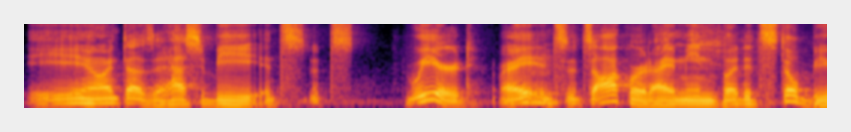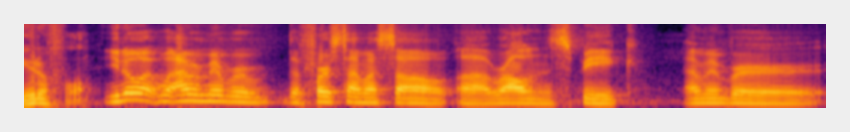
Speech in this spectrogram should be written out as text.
you know, it does. It has to be. It's it's weird, right? Mm-hmm. It's it's awkward. I mean, but it's still beautiful. You know what? I remember the first time I saw uh, Rollins speak. I remember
